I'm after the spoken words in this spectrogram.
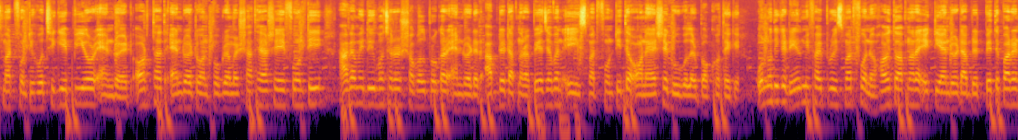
স্মার্টফোনটি হচ্ছে গিয়ে পিওর অ্যান্ড্রয়েড, অর্থাৎ অ্যান্ড্রয়েড ওয়ান প্রোগ্রামের সাথে আসে এই ফোনটি। আগামী দুই বছরের সকল প্রকার অ্যান্ড্রয়েডের আপডেট আপনারা পেয়ে যাবেন এই স্মার্টফোনটিতে অনায়াসে গুগলের পক্ষ থেকে। অন্যদিকে রিয়েলমি ফাইভ প্রো স্মার্টফোনে হয়তো আপনারা একটি অ্যান্ড্রয়েড আপডেট পেতে পারেন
